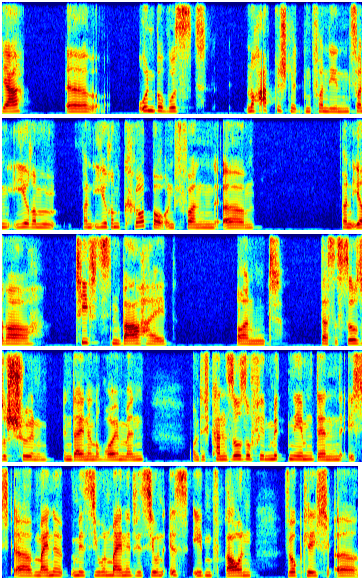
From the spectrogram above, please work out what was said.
ja, äh, unbewusst noch abgeschnitten von den, von ihrem, von ihrem Körper und von, ähm, von ihrer, tiefsten Wahrheit. Und das ist so, so schön in deinen Räumen. Und ich kann so, so viel mitnehmen, denn ich, äh, meine Mission, meine Vision ist eben Frauen wirklich äh,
